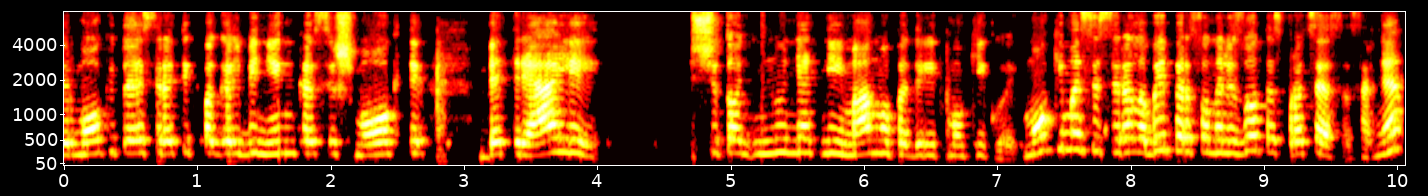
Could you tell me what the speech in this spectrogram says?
ir mokytojas yra tik pagalbininkas išmokti bet realiai šito nu net neįmanoma padaryt mokykloj. Mokymasis yra labai personalizuotas procesas ar ne?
